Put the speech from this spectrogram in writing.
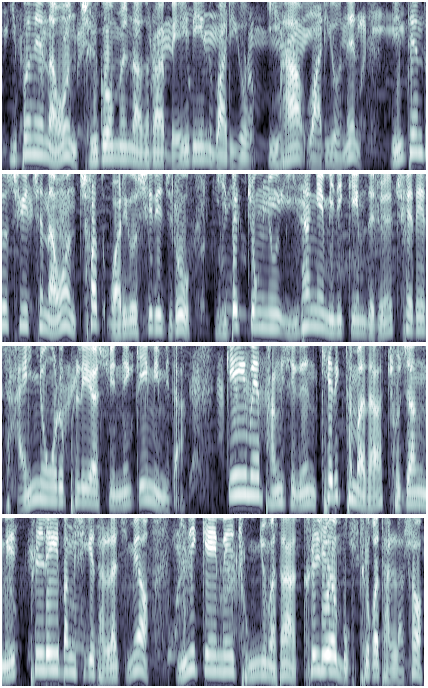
이번에 나온 즐거움을 나눠라 메이드 인 와리오 이하 와리오는 닌텐도 스위치 나온 첫 와리오 시리즈로 200종류 이상의 미니게임들을 최대 4인용으로 플레이할 수 있는 게임입니다. 게임의 방식은 캐릭터마다 조작 및 플레이 방식이 달라지며 미니게임의 종류마다 클리어 목표가 달라서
